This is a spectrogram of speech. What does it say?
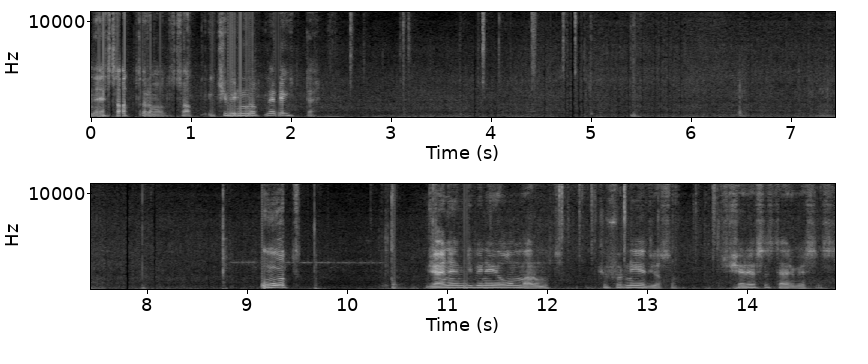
Ne sattıramadı? Sat. 2000 not nereye gitti? Umut. Cehennem dibine yolun var Umut. Küfür niye diyorsun? Şerefsiz terbiyesiz.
